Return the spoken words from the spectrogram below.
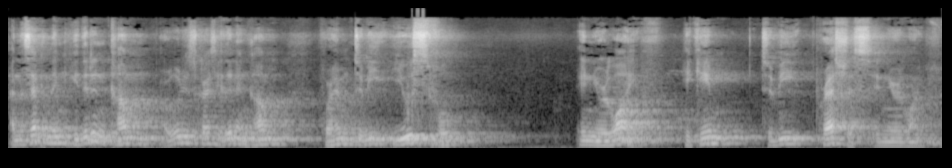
And the second thing, He didn't come, our Lord Jesus Christ, He didn't come for Him to be useful in your life. He came to be precious in your life.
